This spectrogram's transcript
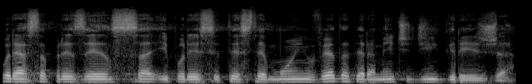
por essa presença e por esse testemunho verdadeiramente de igreja.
